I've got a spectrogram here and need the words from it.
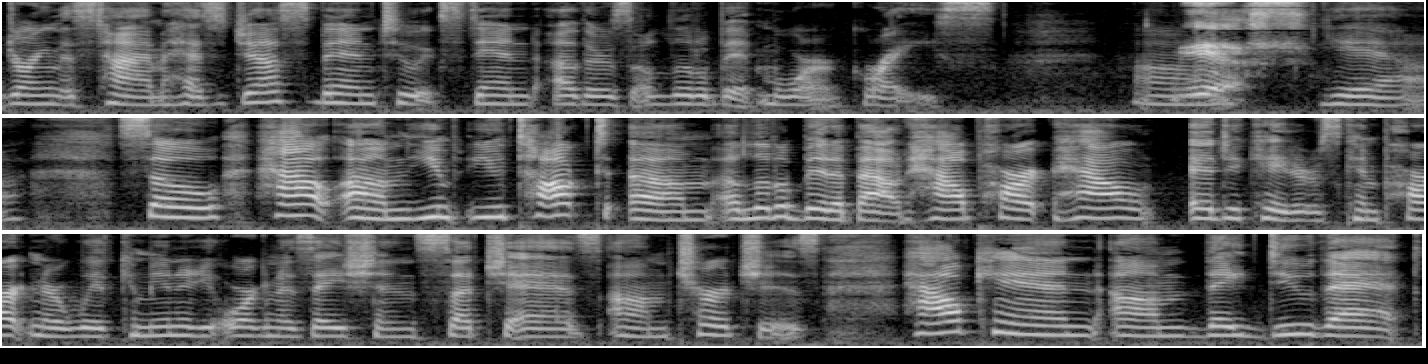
during this time has just been to extend others a little bit more grace. Um, yes. Yeah. So how um, you you talked um, a little bit about how part how educators can partner with community organizations such as um, churches. How can um, they do that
